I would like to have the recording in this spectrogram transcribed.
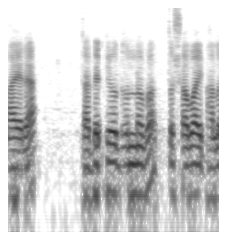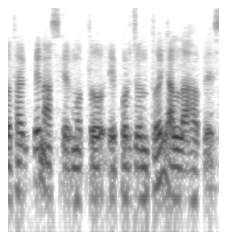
ভাইয়েরা, তাদেরকেও ধন্যবাদ। তো সবাই ভালো থাকবেন। আজকের মতো এ পর্যন্তই। আল্লাহ হাফেজ।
